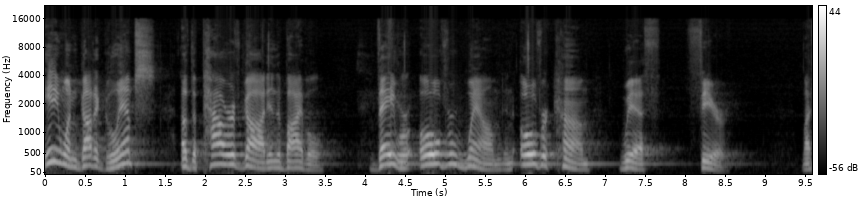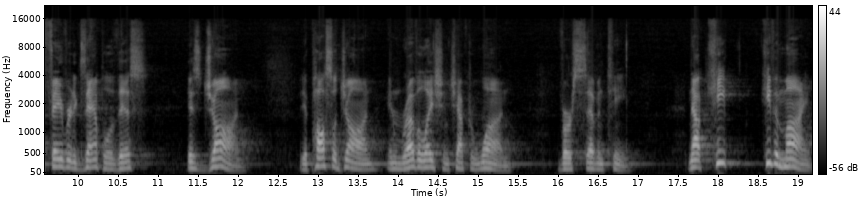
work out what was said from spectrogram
anyone got a glimpse of the power of God in the Bible, they were overwhelmed and overcome with fear. My favorite example of this is John, the Apostle John, in Revelation chapter 1, verse 17. Now, keep, keep in mind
